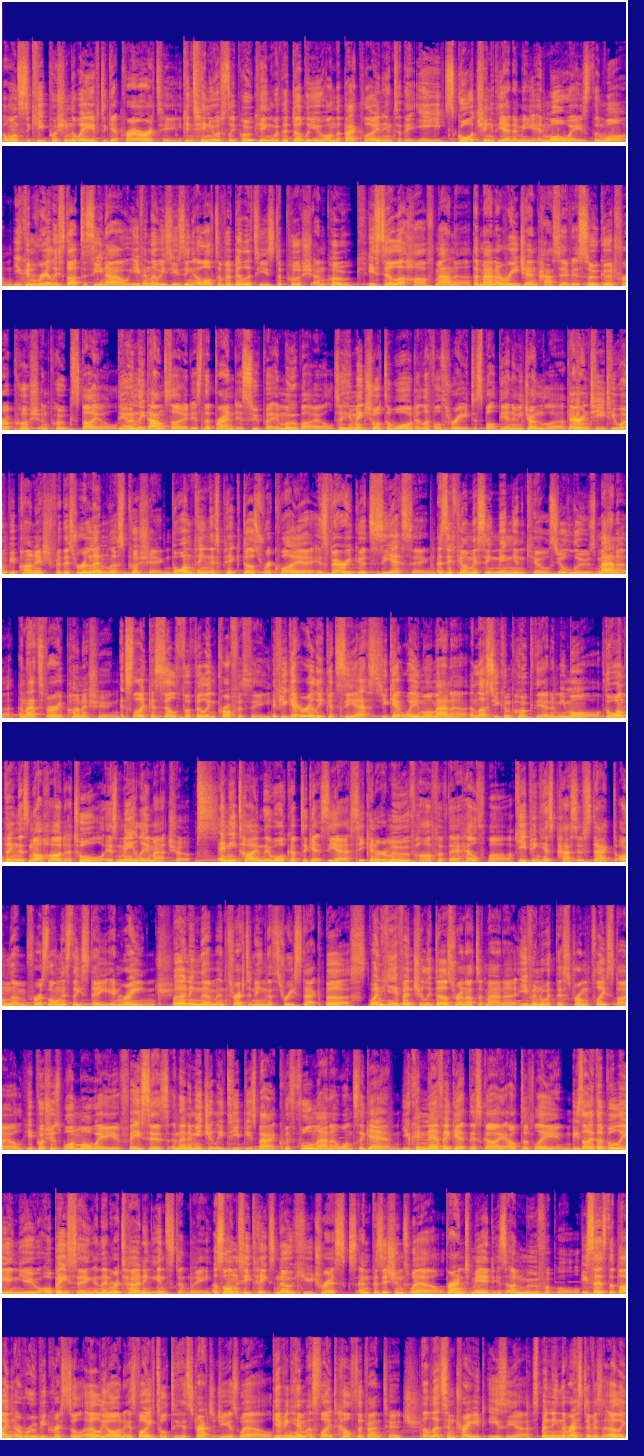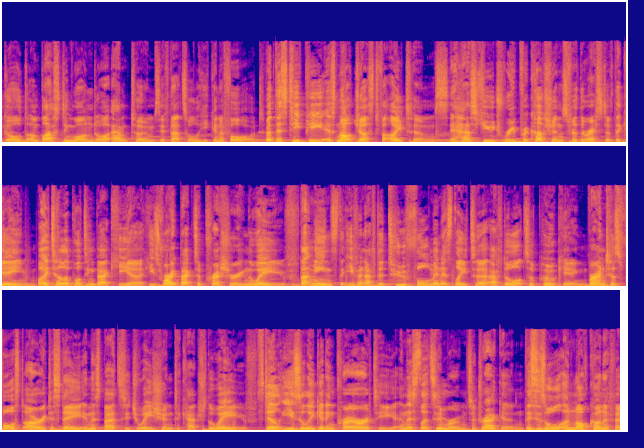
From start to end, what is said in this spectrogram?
and wants to keep pushing the wave to get priority, continuously poking with the W on the backline into the E, scorching the enemy in more ways than one. You can really start to see now, even though he's using a lot of abilities to push and poke, he's still at half mana. The mana regen passive is so good for a push and poke style. The only downside is that Brand is super immobile, so he makes sure to ward at level 3 to spot the enemy jungler, guaranteed he won't be punished for this relentless pushing. The one thing this pick does require is very good CSing, as if you're missing minion kills you'll lose mana, and that's very punishing. It's like a self-fulfilling prophecy. If you get really good CS, you get way more mana, thus you can poke the enemy more. The one thing that's not hard at all is melee matchups. Anytime they walk up to get CS, he can remove half of their health bar, keeping his passive stacked on them for as long as they stay in range, burning them and threatening the 3 stack burst. When he eventually does run out of mana, even with this strong playstyle, he pushes one more wave, bases, and then immediately TPs back with full mana once again. You can never get this guy out of lane. He's either bullying you or basing and then returning instantly. As long as he takes no huge risks and positions well, Brand Mid is unmovable. He says that buying a ruby crystal early on is vital to his strategy as well, giving him a slight health advantage that lets him trade easier, spending the rest of his early gold on blasting wand or amp tomes if that's all he can afford. But this TP is not just for items, it has huge repercussions for the rest of the game. By teleporting back here, he's right back to pressuring the wave. That means that even after two full minutes later, after lots of poking, Brand has forced Ahri to stay in this bad situation to catch the wave, still easily getting priority, and this lets him roam to Dragon. This is all a knock-on effect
